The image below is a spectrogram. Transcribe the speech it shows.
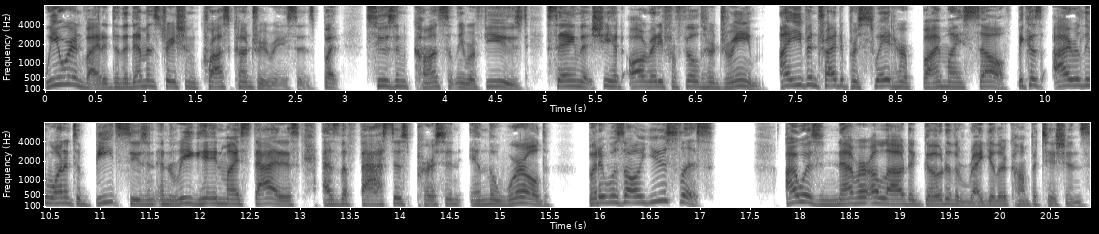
we were invited to the demonstration cross country races, but Susan constantly refused, saying that she had already fulfilled her dream. I even tried to persuade her by myself because I really wanted to beat Susan and regain my status as the fastest person in the world but it was all useless. I was never allowed to go to the regular competitions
